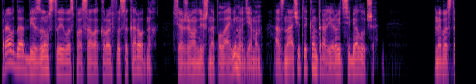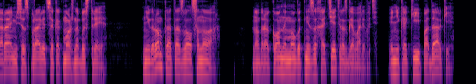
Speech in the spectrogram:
Правда, от безумства его спасала кровь высокородных. Все же он лишь наполовину демон, а значит и контролирует себя лучше. Мы постараемся справиться как можно быстрее. Негромко отозвался Нуар. Но драконы могут не захотеть разговаривать. И никакие подарки,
